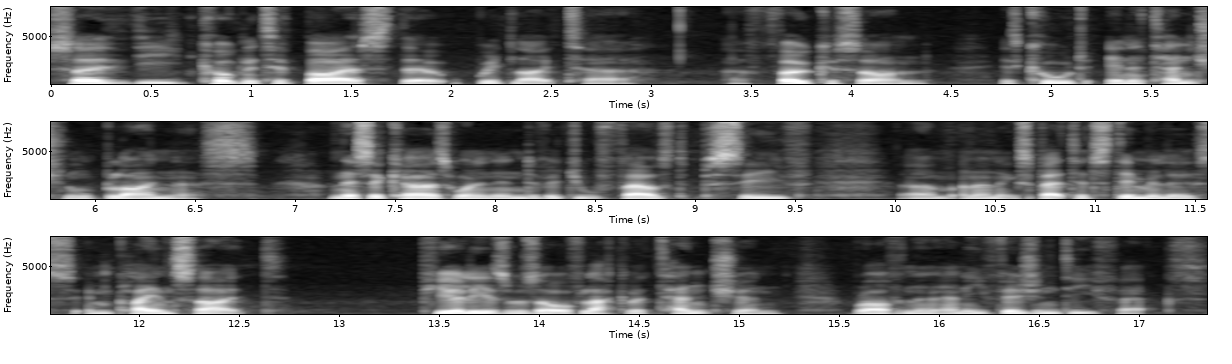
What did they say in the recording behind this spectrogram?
So the cognitive bias that we'd like to uh, focus on is called inattentional blindness, and this occurs when an individual fails to perceive um, an unexpected stimulus in plain sight, purely as a result of lack of attention rather than any vision defects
